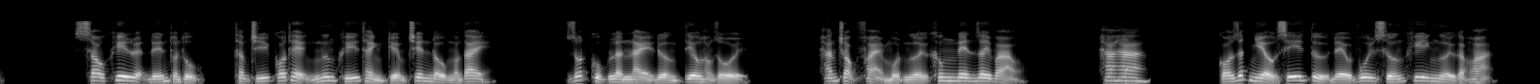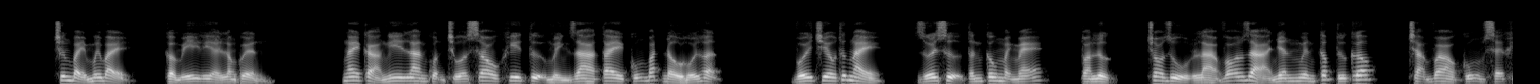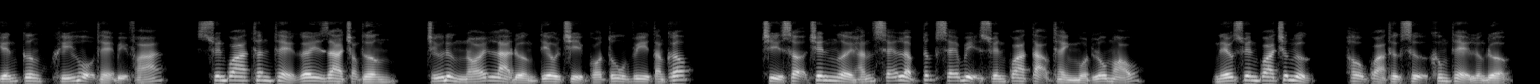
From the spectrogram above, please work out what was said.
Sau khi luyện đến thuần thục, thậm chí có thể ngưng khí thành kiếm trên đầu ngón tay. Rốt cục lần này đường tiêu hỏng rồi. Hắn chọc phải một người không nên dây vào. Ha ha! Có rất nhiều sĩ tử đều vui sướng khi người gặp họa. Chương 77, Cẩm Y Lì Long Quyền ngay cả nghi lan quận chúa sau khi tự mình ra tay cũng bắt đầu hối hận. Với chiêu thức này, dưới sự tấn công mạnh mẽ, toàn lực, cho dù là võ giả nhân nguyên cấp tứ cấp, chạm vào cũng sẽ khiến cương khí hộ thể bị phá, xuyên qua thân thể gây ra trọng thương, chứ đừng nói là đường tiêu chỉ có tu vi tam cấp. Chỉ sợ trên người hắn sẽ lập tức sẽ bị xuyên qua tạo thành một lô máu. Nếu xuyên qua trước ngực, hậu quả thực sự không thể lường được.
